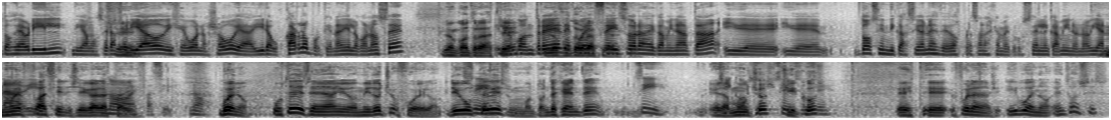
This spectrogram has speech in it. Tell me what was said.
2 de abril, digamos, era Sí. feriado. Dije, bueno, yo voy a ir a buscarlo porque nadie lo conoce. Lo encontraste. Y lo encontré lo después de seis horas de caminata y de, y de dos indicaciones de dos personas que me crucé en el camino. No había No nadie. es fácil llegar hasta No ahí. es fácil, no. Bueno, ustedes en el año 2008 fueron. Digo Sí. ustedes, un montón de gente, Sí. eran chicos, muchos sí, chicos. Este, fueron allí. Y bueno, entonces,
